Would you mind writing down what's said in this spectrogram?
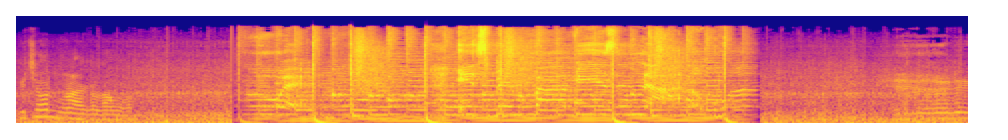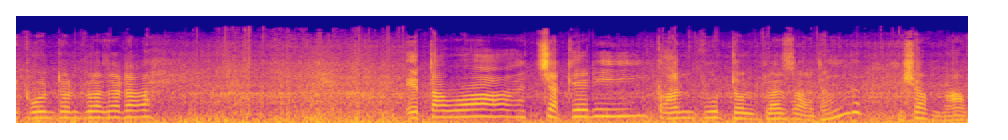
পিছন মারা গেল আমার. It's been five years and. আরে কোন টোল প্লাজাটা এতাওয়া, চাকেরি, কানপুর টোল প্লাজা কিসব নাম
